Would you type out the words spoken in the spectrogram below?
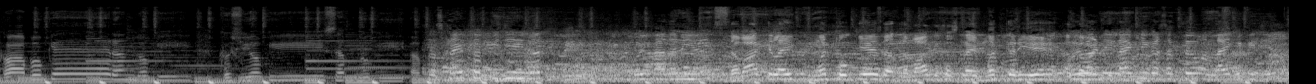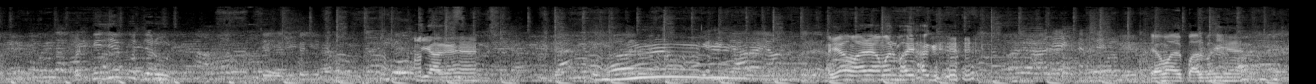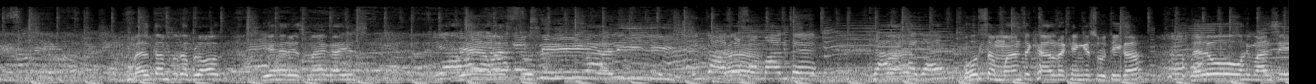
ख्वाबों के रंगों की खुशियों की सपनों की सब्सक्राइब सब कीजिए कोई फ़ायदा नहीं है। दबा के लाइक मत ठोकिए दबा के सब्सक्राइब मत करिए और कमेंट लाइक नहीं कर सकते हो लाइक कीजिए। बट कीजिए कुछ ज़रूर। चलिए निकलिए जी आ गए हैं। जा रहा है। ये हमारे अमन भाई आ गए हैं। ये हमारे पाल भाई हैं। वेलकम टू द ब्लॉग ये है रेशमा गाइस ये है हमारी श्रुति अली जी। इनका आदर हाँ। सम्मान से ख्याल रखा जाए। बहुत सम्मान से ख्याल रखेंगे श्रुति का। Hello Himanshi.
